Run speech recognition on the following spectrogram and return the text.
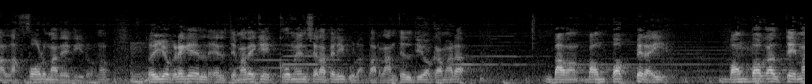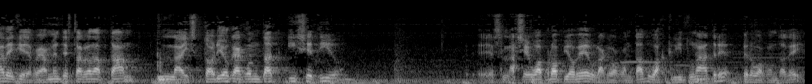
a la forma de dir-ho no? Entonces, jo crec que el, el tema de que comença la pel·lícula parlant el tio a càmera va, va un poc per ahí. Va un poc al tema de que realment està redactant la història que ha contat ixe tio és la seva pròpia veu la que ho ha contat, ho ha escrit un altre però ho ha contat ell,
